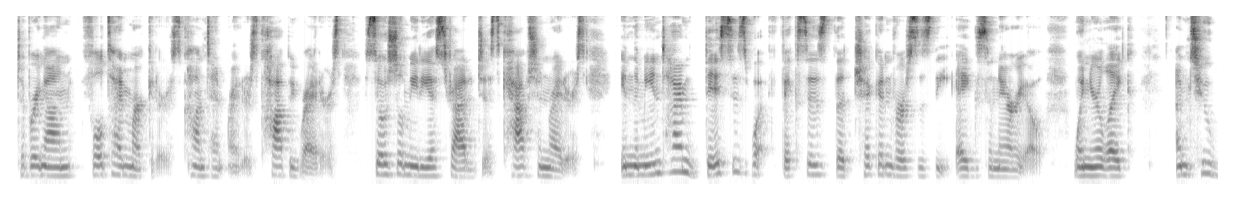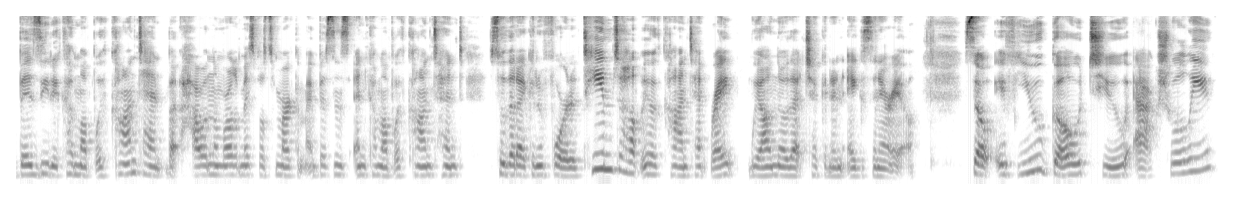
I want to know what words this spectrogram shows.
to bring on full time marketers, content writers, copywriters, social media strategists, caption writers. In the meantime, this is what fixes the chicken versus the egg scenario. When you're like, I'm too busy to come up with content, but how in the world am I supposed to market my business and come up with content so that I can afford a team to help me with content, right? We all know that chicken and egg scenario. So if you go to actually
